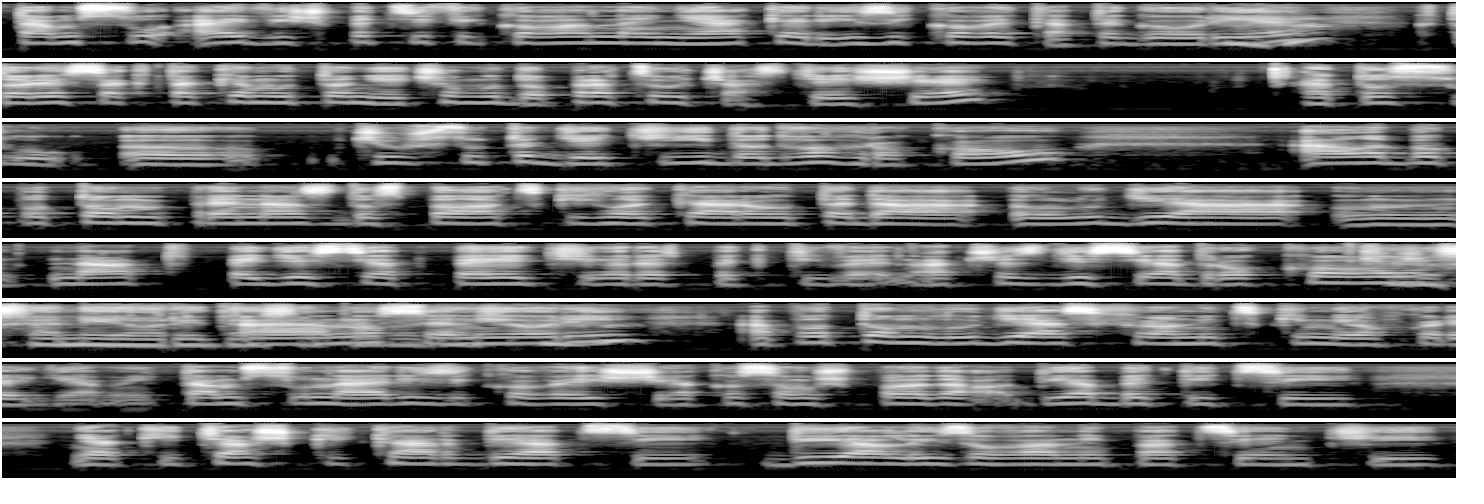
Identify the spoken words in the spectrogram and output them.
tam sú aj vyšpecifikované nejaké rizikové kategórie, uh-huh. ktoré sa k takémuto niečomu dopracujú častejšie. A to sú, uh, či už sú to deti do dvoch rokov, alebo potom pre nás dospeláckých lekárov, teda ľudia mm, nad 55, respektíve nad 60 rokov. Čiže seniory, dá sa Áno, povedať. seniory. Mm-hmm. A potom ľudia s chronickými ochoreniami. Tam sú najrizikovejší, ako som už povedala, diabetici, nejakí ťažkí kardiaci, dializovaní pacienti,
